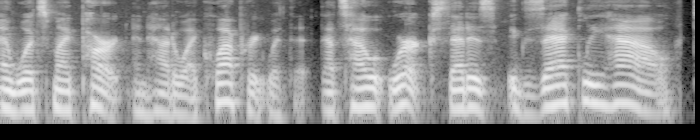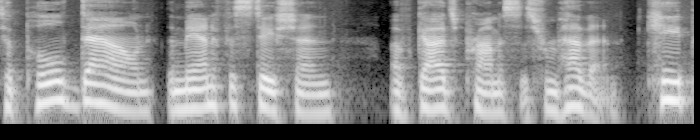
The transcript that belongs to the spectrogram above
And what's my part and how do I cooperate with it? That's how it works. That is exactly how to pull down the manifestation of God's promises from heaven. Keep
